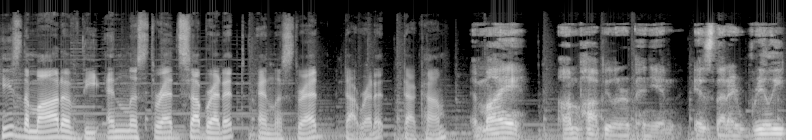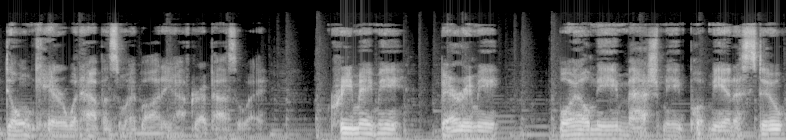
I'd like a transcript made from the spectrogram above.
he's the mod of the Endless Thread subreddit, endlessthread.reddit.com. And my unpopular opinion is that I really don't care what happens to my body after I pass away. Cremate me, bury me, boil me, mash me, put me in a stew.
